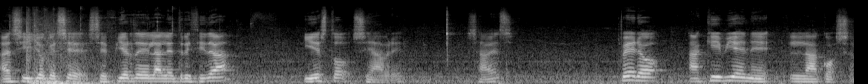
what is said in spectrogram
Así yo que sé, se pierde la electricidad y esto se abre, ¿sabes? Pero aquí viene la cosa.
